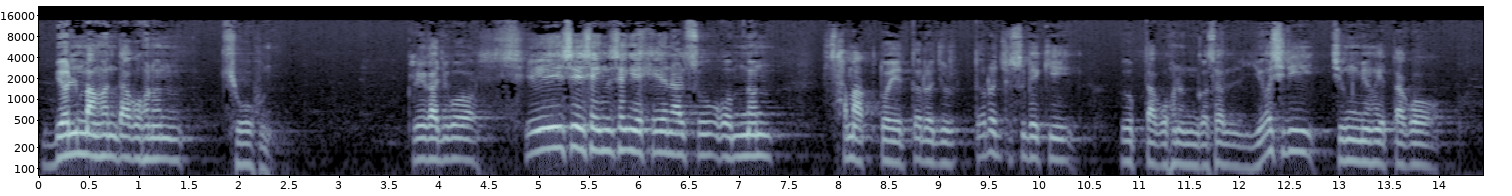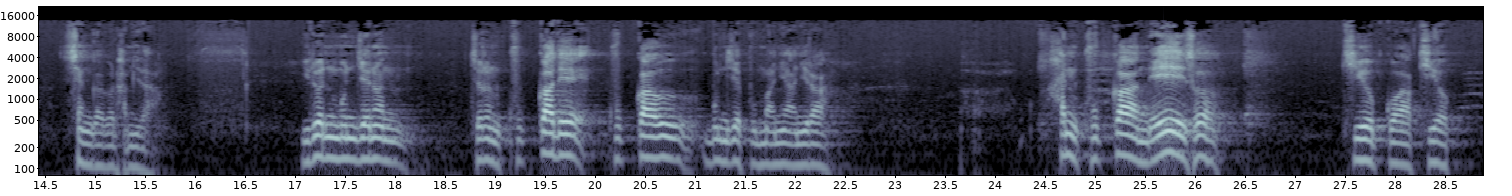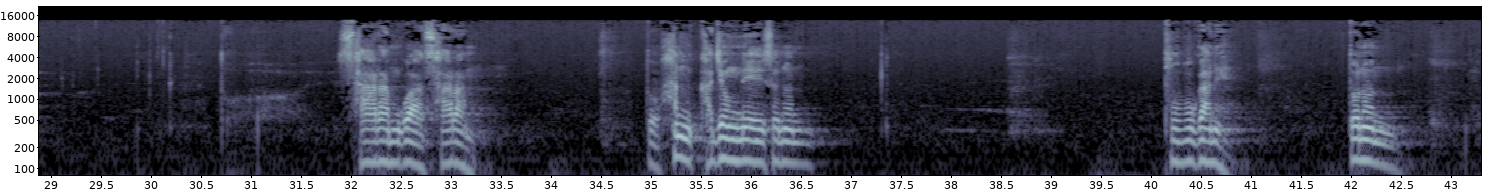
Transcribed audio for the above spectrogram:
멸망한다고 하는 교훈, 그래가지고 세세생생에 헤어날 수 없는 사막도에 떨어질, 떨어질 수밖에 없다고 하는 것을 여실히 증명했다고 생각을 합니다. 이런 문제는 저는 국가 대 국가의 문제뿐만이 아니라 한 국가 내에서 기업과 기업, 또 사람과 사람, 또 한 가정 내에서는 부부 간에 또는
